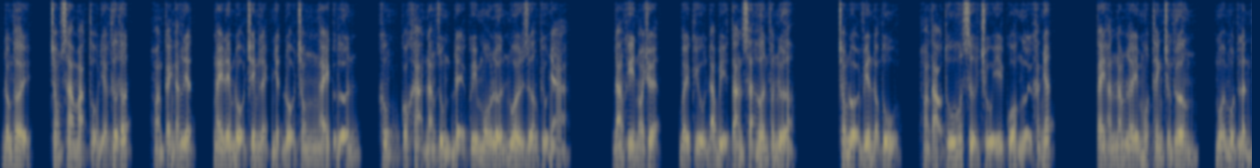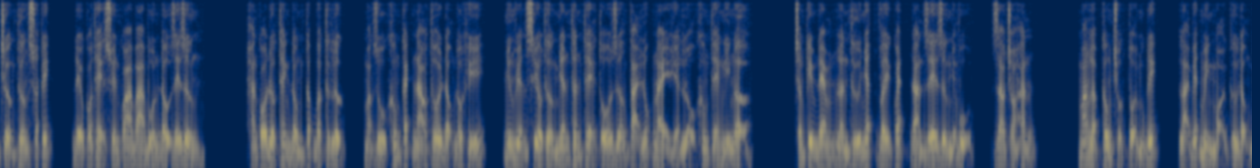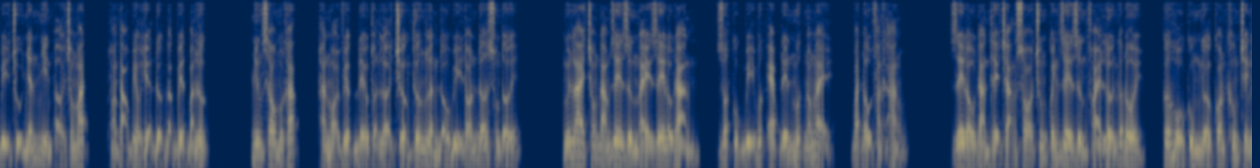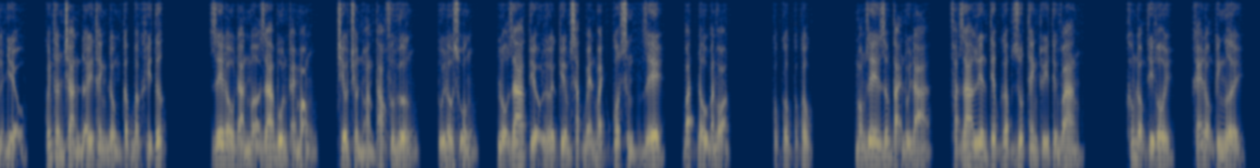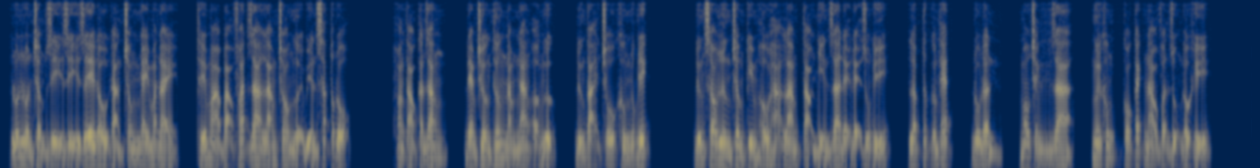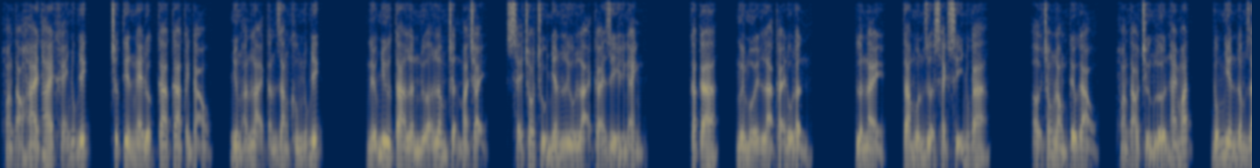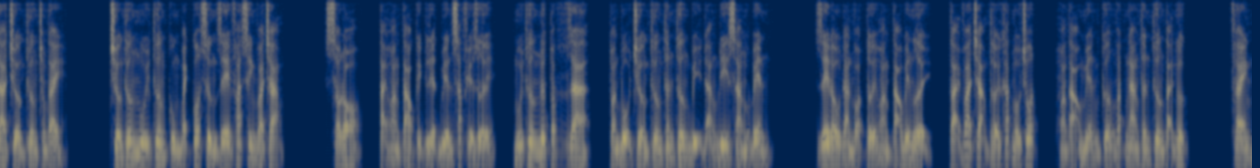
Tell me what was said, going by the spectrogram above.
Đồng thời, trong sa mạc thổ địa thưa thớt, hoàn cảnh ác liệt, ngày đêm độ chênh lệch nhiệt độ trong ngày cực lớn, không có khả năng dùng để quy mô lớn nuôi dưỡng cựu nhà. Đang khi nói chuyện, bầy cừu đã bị tàn sát hơn phân nửa. Trong đội viên động thủ, hoàng tảo thu hút sự chú ý của người khác nhất. Tay hắn nắm lấy một thanh trường thương, mỗi một lần trường thương xuất kích đều có thể xuyên qua ba bốn đầu dây rừng. Hắn có được thanh đồng cấp bậc thực lực mặc dù không cách nào thôi động đấu khí, nhưng viễn siêu thường nhân thân thể tố dưỡng tại lúc này hiện lộ không thể nghi ngờ. Trâm kim đem lần thứ nhất vây quét đàn dê rừng nhiệm vụ, giao cho hắn. Mang lập công chuộc tội mục đích, lại biết mình mọi cử động bị chủ nhân nhìn ở trong mắt, hoàng tảo biểu hiện được đặc biệt bán lực. Nhưng sau một khắc, hắn mọi việc đều thuận lợi trường thương lần đầu bị đón đỡ xuống tới. Nguyên lai trong đám dê rừng này dê đầu đàn, rốt cục bị bức ép đến mức nóng nảy, bắt đầu phản kháng. Dê đầu đàn thể trạng so chung quanh dê rừng phải lớn gấp đôi, cơ hồ cùng ngựa con không chênh lệch nhiều, quanh thân tràn đầy thanh đồng cấp bậc khí tức dê đầu đàn mở ra bốn cái móng, chiếu chuẩn hoàng tạo phương hướng, túi đầu xuống, lộ ra kiểu lưỡi kiếm sắc bén bạch cốt sừng dê, bắt đầu bắn vọt. Cộc cộc cộc cộc. Móng dê dâm tại núi đá, phát ra liên tiếp gấp rút thanh thúy tiếng vang. Không động thì thôi, khẽ động kinh người, luôn luôn chậm gì gì dê đầu đàn trong nháy mắt này, thế mà bạo phát ra làm cho người biến sắc tốc độ. Hoàng tảo cắn răng, đem trường thương nằm ngang ở ngực, đứng tại chỗ không núp đích đứng sau lưng châm kim hầu hạ lam tảo nhìn ra đệ đệ dụ ý, lập tức gầm thét, đồ đần, mau tránh ra, ngươi không có cách nào vận dụng đấu khí. Hoàng tảo hai thai khẽ nhúc đích trước tiên nghe được ca ca cảnh cáo, nhưng hắn lại cắn răng không nhúc ních nếu như ta lần nữa lâm trận mà chạy, sẽ cho chủ nhân lưu lại cái gì hình ảnh? Ca ca, ngươi mới là cái đồ đần. Lần này, ta muốn rửa sạch xỉ nhục ca ở trong lòng kêu gạo hoàng tảo trừng lớn hai mắt đ ỗ n g nhiên đâm ra trường thương trong tay. Trường thương mũi thương cùng bạch cốt sừng dê phát sinh va chạm. Sau đó, tại hoàng tảo kịch liệt biến sắc phía dưới, mũi thương nước toát ra, toàn bộ trường thương thân thương bị đãng đi sang một bên. Dê đầu đàn vọt tới hoàng tảo bên người, tại va chạm thời khắc mấu chốt, hoàng tảo miễn cưỡng vắt ngang thân thương tại ngực phanh.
